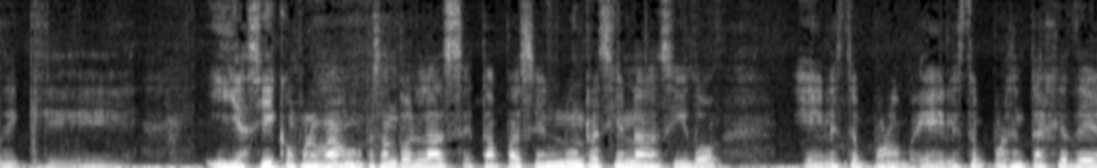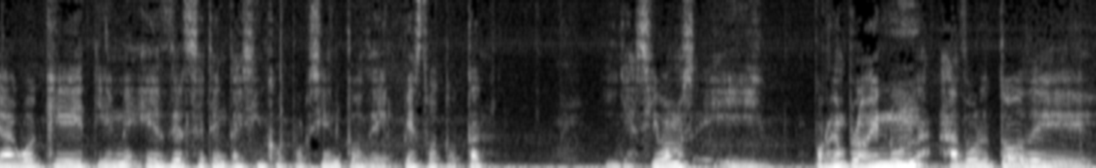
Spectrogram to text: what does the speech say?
de que, y así conforme van pasando las etapas en un recién nacido, el este, por- el este porcentaje de agua que tiene es del 75% del peso total. Y así vamos. Y, por ejemplo, en un adulto de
